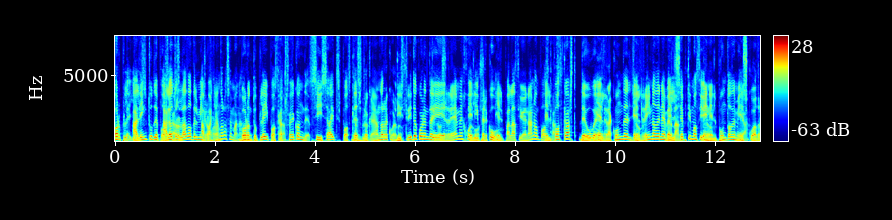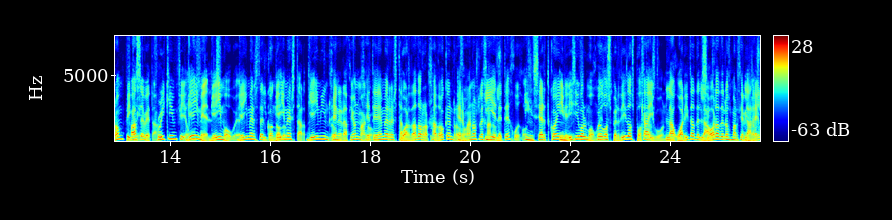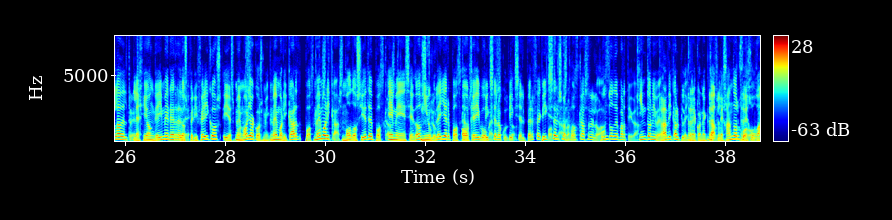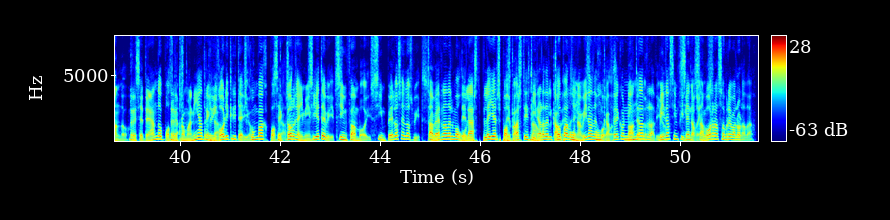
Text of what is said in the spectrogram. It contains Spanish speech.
For Players. A Link to the Podcast. Al otro lado del micrófono. Apañando la semana. Born to Play Podcast. Café con Dev. Seasides Podcast. Desbloqueando recuerdos. Distrito 42. DRM Juegos. El Hipercube. El Palacio Enano Podcast. El podcast de V. El Raccoon del. El Reino de El Neverland. Séptimo Cielo. En el punto de mira. Escuadrón Pikmin. Fase Beta. Freaking Fields. Game Elch. Game Over. Gamers del Condado. Game Start. Gaming Room. Generación Maco. GTM Restart. Guardado rápido. Hadoken Rojo. Hermanos lejanos. ILT Juegos. Insert Coin. Invisible Games. Moments. Juegos perdidos podcast. Kaibun. La guarida del La hora de los marcianitos. La regla del 3. Legión Gamer RD. Los periféricos y Sports. Memoria cósmica. Memory Card Podcast. Memory Modo 7 Podcast. MS2 New Club. Player Podcast. OK Boomers. Pixel Oculto. Pixel Perfect Pixel Podcast. Sonoro. Podcast Reload. Punto de partida. Quinto nivel. Radical Play. Reconectado. Reflejando el juego. Rejugando. Reseteando Podcast. Retromanía 30. Rigor y criterio. Scumbag Podcast. Sector Gaming. 7 bits. Sin fanboys. Sin pelos en los bits. Taberna del Mogul. The Last Players Podcast. Now. Tirar del cable. Una vida de Un juegos. café con Vandal Nintendo. Radio. Vidas infinitas. Saborra sobrevalorada.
